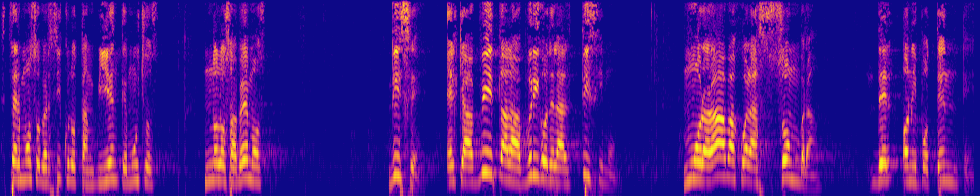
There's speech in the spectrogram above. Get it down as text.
este hermoso versículo también que muchos no lo sabemos. Dice, el que habita al abrigo del Altísimo morará bajo la sombra del Omnipotente.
